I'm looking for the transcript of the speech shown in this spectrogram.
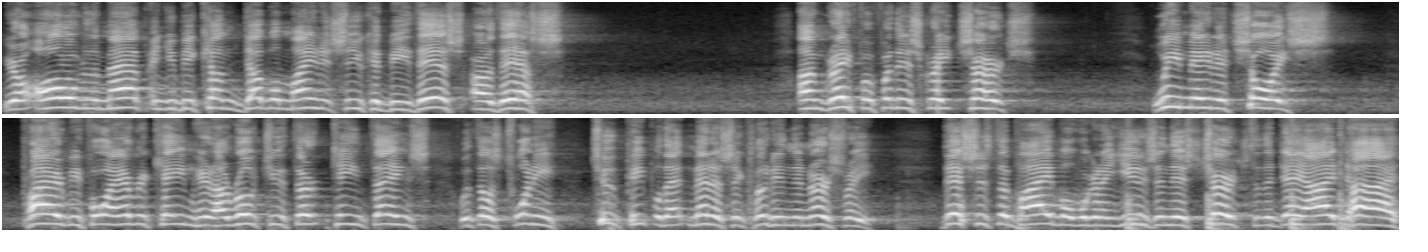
you're all over the map and you become double minded so you can be this or this. I'm grateful for this great church. We made a choice prior before I ever came here. I wrote you 13 things with those 22 people that met us, including the nursery. This is the Bible we're going to use in this church to the day I die.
